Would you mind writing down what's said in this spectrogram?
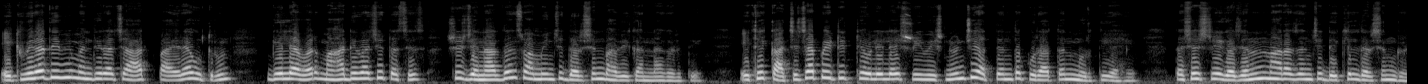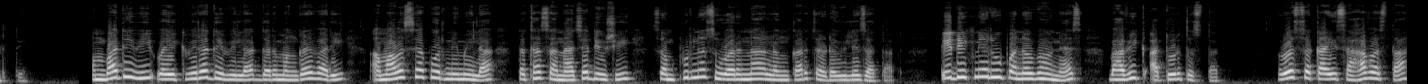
एकविरा देवी मंदिराच्या आत पायऱ्या उतरून गेल्यावर महादेवाचे तसेच श्री जनार्दन स्वामींचे दर्शन भाविकांना घडते. येथे काचेच्या पेटीत ठेवलेल्या श्री विष्णूंची अत्यंत पुरातन मूर्ती आहे. तसेच श्री गजानन महाराजांचे देखील दर्शन घडते. अंबादेवी व एकविरा देवीला दर मंगळवारी अमावस्या पौर्णिमेला तथा सणाच्या दिवशी संपूर्ण सुवर्ण अलंकार चढविले जातात. ते देखणे रूप अनुभवण्यास भाविक आतुरत असतात. रोज सकाळी सहा वाजता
